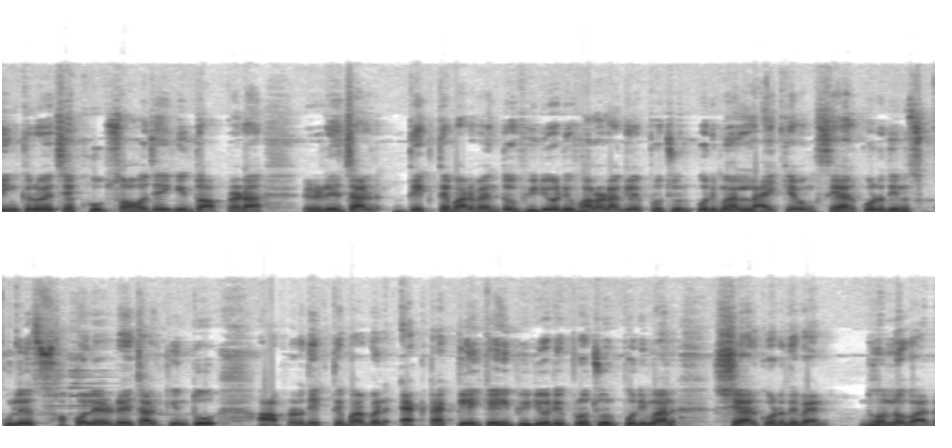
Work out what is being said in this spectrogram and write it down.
লিঙ্ক রয়েছে। খুব সহজেই কিন্তু আপনারা রেজাল্ট দেখতে পারবেন। তো ভিডিওটি ভালো লাগলে প্রচুর পরিমাণ লাইক এবং শেয়ার করে দিন। স্কুলের সকলের রেজাল্ট কিন্তু আপনারা দেখতে পারবেন একটা ক্লিকেই ভিডিওটি প্রচুর পরিমাণ শেয়ার করে দেবেন। ধন্যবাদ।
